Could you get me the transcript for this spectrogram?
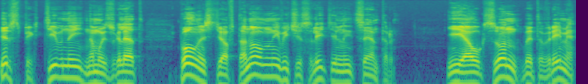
перспективный, на мой взгляд, полностью автономный вычислительный центр. И аукцион в это время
